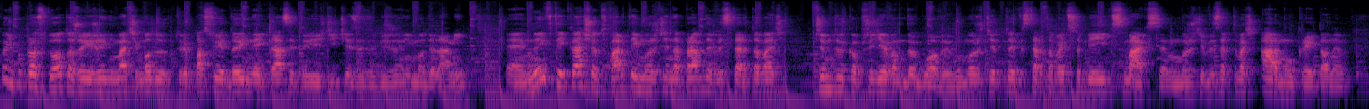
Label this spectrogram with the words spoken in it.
Chodzi po prostu o to, że jeżeli macie model, który pasuje do innej klasy, to jeździcie ze zbliżonymi modelami. E, no i w tej klasie otwartej możecie naprawdę wystartować czym tylko przyjdzie wam do głowy, bo możecie tutaj wystartować sobie X-Maxem, możecie wystartować Armą Craytonem, e,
